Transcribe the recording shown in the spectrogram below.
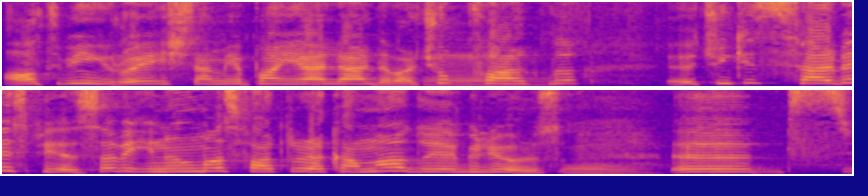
6000 euroya işlem yapan yerler de var. Çok farklı. e, Çünkü serbest piyasa ve inanılmaz farklı rakamlar duyabiliyoruz. E, s-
